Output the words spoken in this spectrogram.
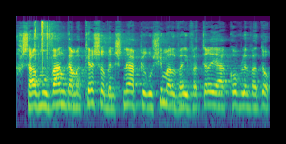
עכשיו מובן גם הקשר בין שני הפירושים על ויוותר יעקב לבדו.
